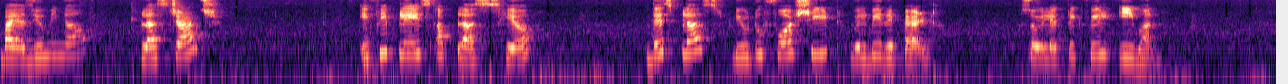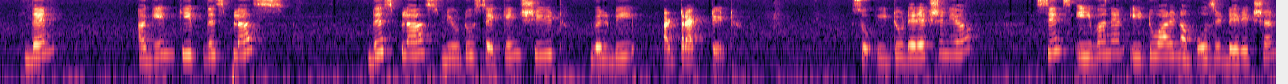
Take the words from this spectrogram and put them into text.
by assuming a plus charge. If we place a plus here this plus due to first sheet will be repelled. So electric field E1 then again keep this plus. This plus due to second sheet will be attracted. So E2 direction here. Since E1 and E2 are in opposite direction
